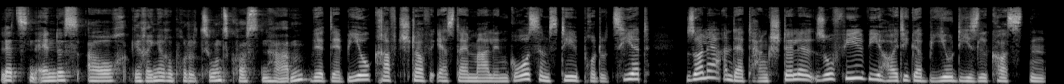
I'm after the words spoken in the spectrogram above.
letzten Endes auch geringere Produktionskosten haben. Wird der Biokraftstoff erst einmal in großem Stil produziert, soll er an der Tankstelle so viel wie heutiger Biodiesel kosten,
